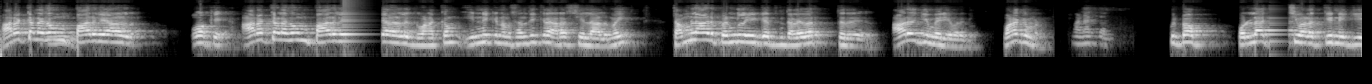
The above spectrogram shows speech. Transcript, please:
அறக்கழகம் பார்வையாளர் ஓகே. அறக்கழகம் பார்வையாளர்களுக்கு வணக்கம். இன்னைக்கு நம்ம சந்திக்கிற அரசியல் ஆளுமை தமிழ்நாடு பெண்கள் இயக்கத்தின் தலைவர் திரு ஆரோக்கியமேரி அவர்கள். வணக்கம் மேடம். வணக்கம். குறிப்பா பொள்ளாச்சி வழக்கு இன்னைக்கு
